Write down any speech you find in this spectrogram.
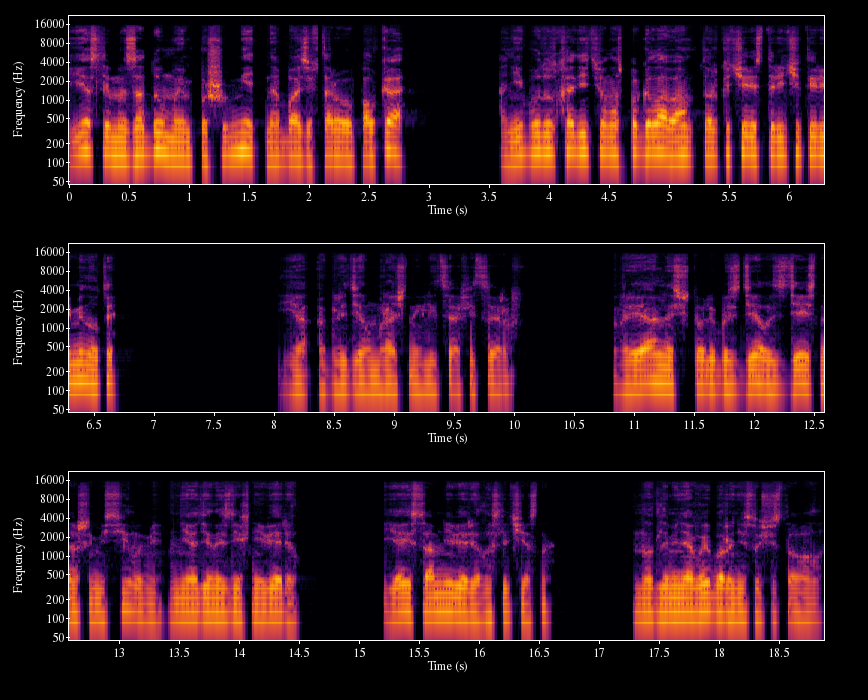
Если мы задумаем пошуметь на базе второго полка, они будут ходить у нас по головам только через 3-4 минуты. Я оглядел мрачные лица офицеров. В реальность что-либо сделать здесь нашими силами ни один из них не верил. Я и сам не верил, если честно. Но для меня выбора не существовало.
